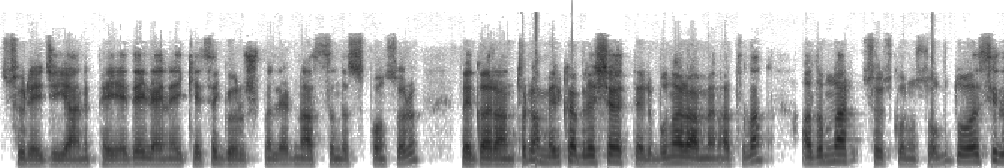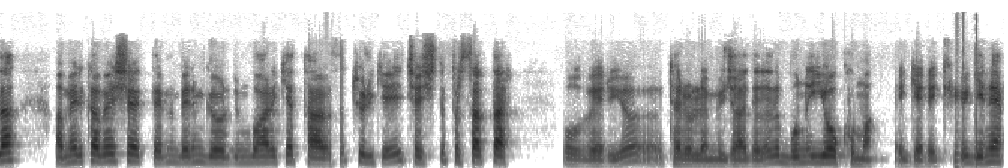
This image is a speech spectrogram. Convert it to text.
süreci yani PYD ile NKS görüşmelerinin aslında sponsoru ve garantörü Amerika Birleşik Devletleri. Buna rağmen atılan adımlar söz konusu oldu. Dolayısıyla Amerika Birleşik Devletleri'nin benim gördüğüm bu hareket tarzı Türkiye'ye çeşitli fırsatlar o veriyor terörle mücadelede. Bunu iyi okuma gerekiyor. Yine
